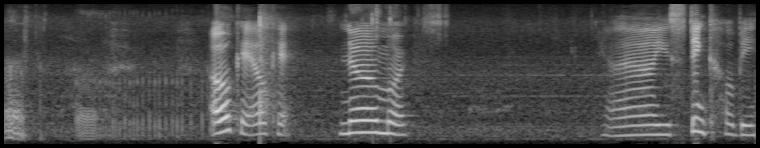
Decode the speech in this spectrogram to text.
Uh, uh. Okay, okay. No more. Yeah, you stink, Kobe.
